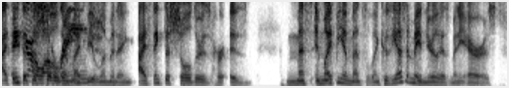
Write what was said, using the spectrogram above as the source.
I think that the shoulder might be limiting. I think the shoulder is hurt is mess. It might be a mental thing because he hasn't made nearly as many errors,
